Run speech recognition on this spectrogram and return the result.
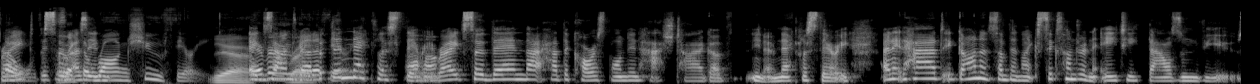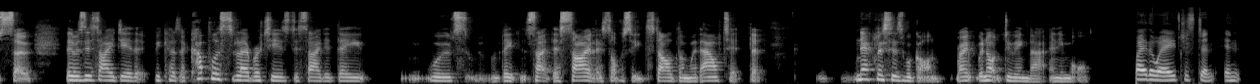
Right. Oh, this So is like the in- wrong shoe theory. Yeah. Everyone's Exactly. got a but the necklace theory, Uh-huh. right? So then that had the corresponding hashtag of, you know, necklace theory. And it had, it garnered something like 680,000 views. So there was this idea that because a couple of celebrities decided they would, they decided their stylist obviously styled them without it, that necklaces were gone, right? We're not doing that anymore. By the way, just a in,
